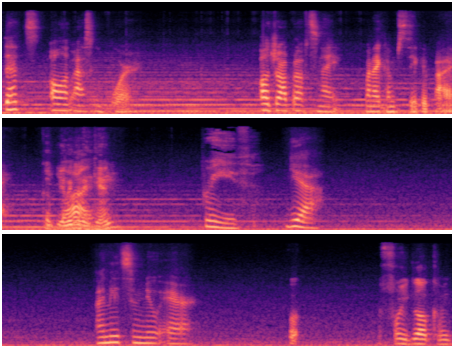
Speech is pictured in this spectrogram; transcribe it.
That's all I'm asking for. I'll drop it off tonight when I come to say goodbye. Goodbye. you're looking again? Breathe. Yeah. I need some new air. Well, Before you go, can we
